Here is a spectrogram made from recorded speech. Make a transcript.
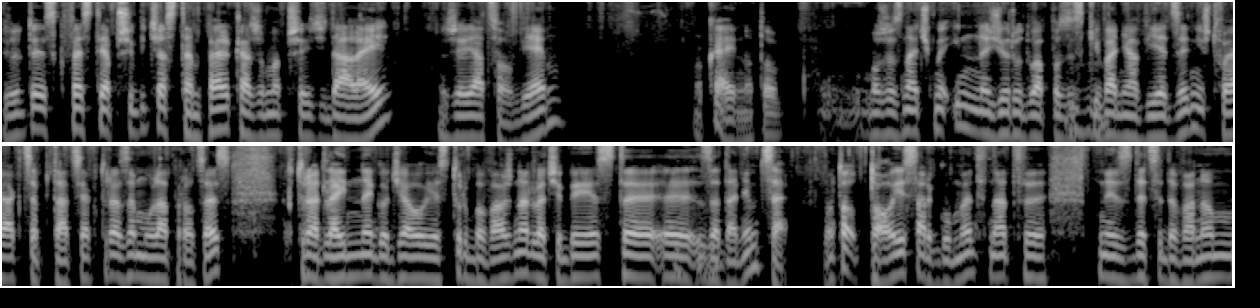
Jeżeli to jest kwestia przybicia stempelka, że ma przejść dalej, że ja co wiem, okej, no to może znajdźmy inne źródła pozyskiwania wiedzy niż twoja akceptacja, która zamula proces, która dla innego działu jest turboważna, dla ciebie jest e, e, zadaniem C. No to, to jest argument nad e, zdecydowaną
